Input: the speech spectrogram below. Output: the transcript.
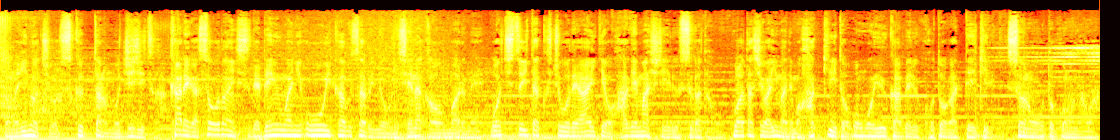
人の命を救ったのも事実だ。彼が相談室で電話に覆いかぶさるように背中を丸め、落ち着いた口調で相手を励ましている姿を、私は今でもはっきりと思い浮かべることができる。その男の名は、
